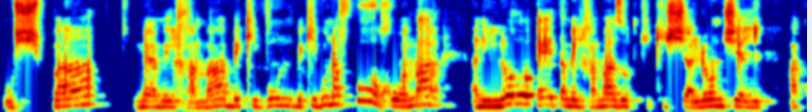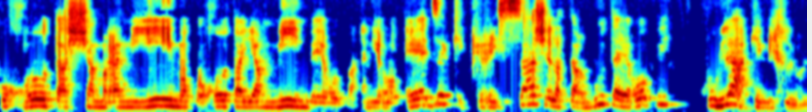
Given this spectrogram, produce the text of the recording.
הושפע מהמלחמה בכיוון, בכיוון הפוך. הוא אמר, אני לא רואה את המלחמה הזאת ככישלון של הכוחות השמרניים או כוחות הימין באירופה. אני רואה את זה כקריסה של התרבות האירופית כולה כמכלול.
